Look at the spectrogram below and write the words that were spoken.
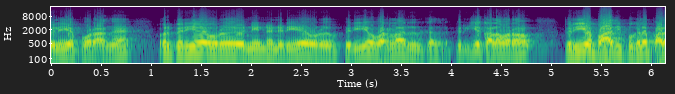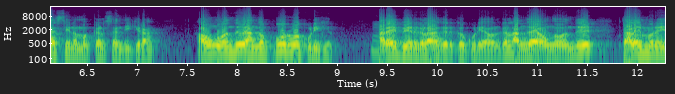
வெளியே போகிறாங்க ஒரு பெரிய ஒரு நீண்ட நெடிய ஒரு பெரிய வரலாறு இருக்குது அதில். பெரிய கலவரம் பெரிய பாதிப்புகளை பாலஸ்தீன மக்கள் சந்திக்கிறாங்க. அவங்க வந்து அங்கே பூர்வ குடிகள். அரேபியர்களாக இருக்கக்கூடிய அவர்கள் அங்கே அவங்க வந்து தலைமுறை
